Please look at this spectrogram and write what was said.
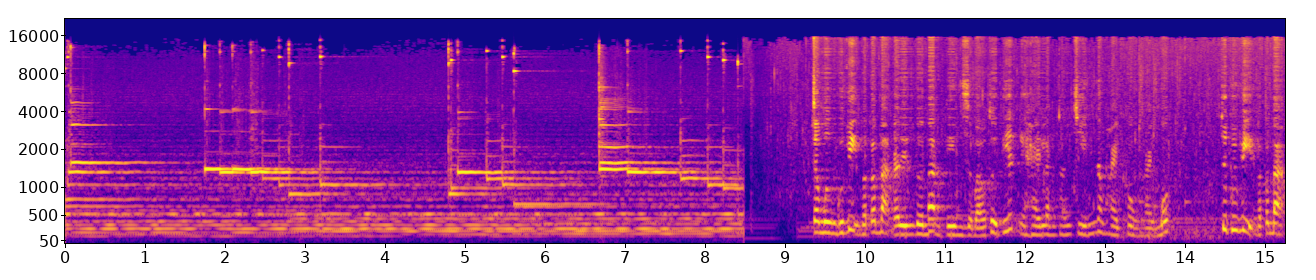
Chào mừng quý vị và các bạn đã đến với bản tin dự báo thời tiết ngày 25 tháng 9 năm 2021. Thưa quý vị và các bạn,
